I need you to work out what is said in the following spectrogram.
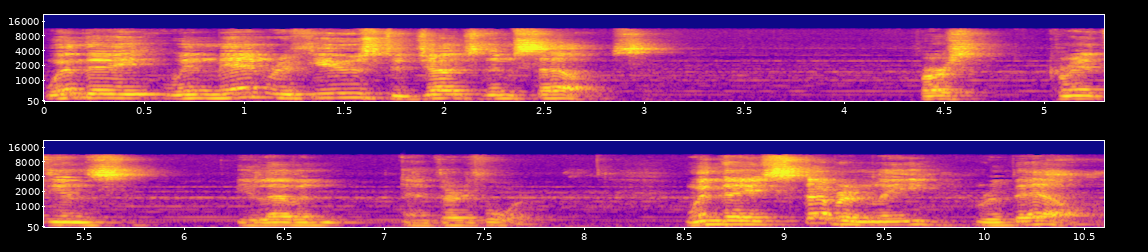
when they when men refuse to judge themselves, 1 Corinthians 11 and 34, when they stubbornly rebel,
